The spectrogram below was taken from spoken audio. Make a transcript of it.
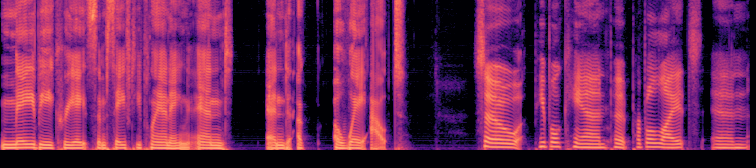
maybe create some safety planning and and a, a way out. So people can put purple lights in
